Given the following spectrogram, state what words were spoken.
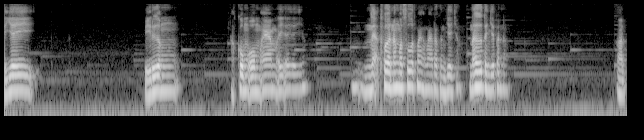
និយាយពីរឿងអាគុំអមអាមអីអីអីអ្នកធ្វើហ្នឹងមកសួរអាត្មាអាត្មាទៅនិយាយចឹងនៅតែនិយាយប៉ុណ្ណឹង អត់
